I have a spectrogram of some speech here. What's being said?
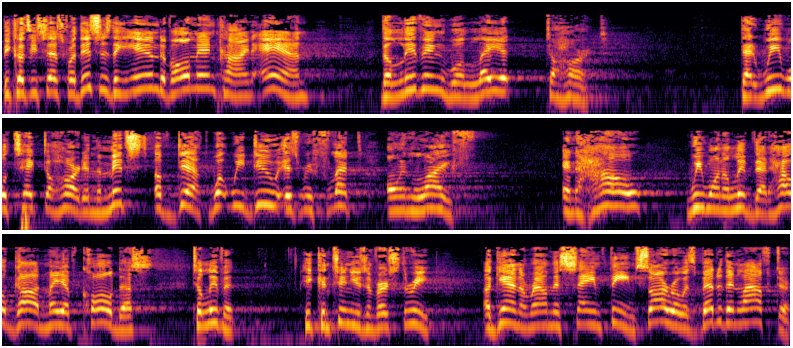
because he says, For this is the end of all mankind, and the living will lay it to heart. That we will take to heart in the midst of death, what we do is reflect on life and how we want to live that, how God may have called us to live it. He continues in verse 3, again around this same theme sorrow is better than laughter,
